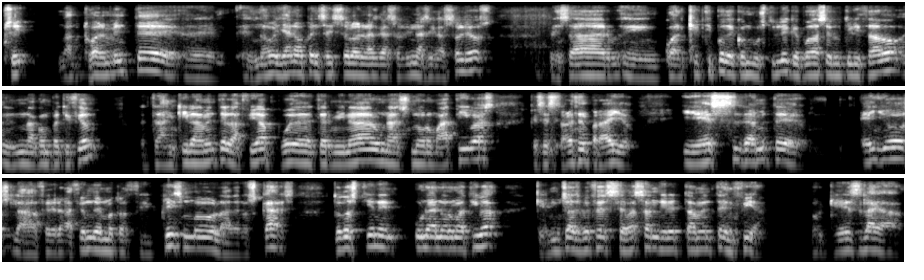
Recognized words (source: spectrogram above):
Sí, actualmente eh, no, ya no penséis solo en las gasolinas y gasóleos, pensar en cualquier tipo de combustible que pueda ser utilizado en una competición tranquilamente la FIA puede determinar unas normativas que se establecen para ello. Y es realmente ellos, la Federación del Motociclismo, la de los CARS, todos tienen una normativa que muchas veces se basan directamente en FIA, porque es la,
